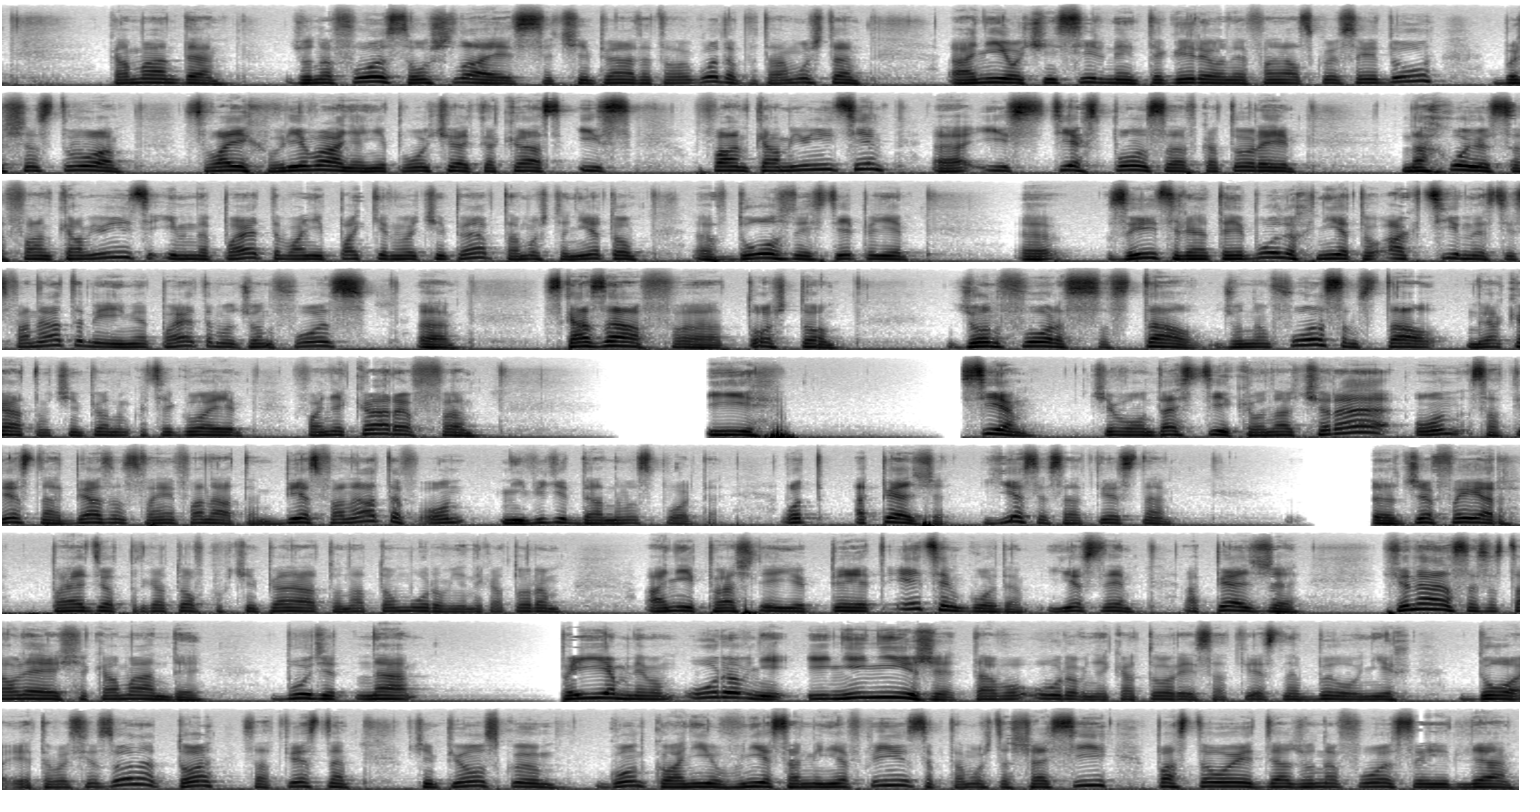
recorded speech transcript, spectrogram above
команда Джона Форса ушла из чемпионата этого года, потому что они очень сильно интегрированы в фанатскую среду. Большинство своих вливаний они получают как раз из фан-комьюнити, э, из тех спонсоров, которые находятся в фан-комьюнити. Именно поэтому они покинули чемпионат, потому что нету э, в должной степени э, зрителей на трибунах, нету активности с фанатами. Именно поэтому Джон Форс, сказав то, что Джон Форс стал Джоном Форсом, стал многократным чемпионом категории funny car ов и всем, чего он достиг на вчера, он, соответственно, обязан своим фанатам. Без фанатов он не видит данного спорта. Вот, опять же, если, соответственно, э, Джефф Эйр пройдет подготовку к чемпионату на том уровне, на котором они прошли ее перед этим годом, если, опять же, финансовая составляющая команды будет на приемлемом уровне и не ниже того уровня, который, соответственно, был у них до этого сезона, то, соответственно, в чемпионскую гонку они вне сомнения вклинятся, потому что шасси построить для Джона Форса и для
